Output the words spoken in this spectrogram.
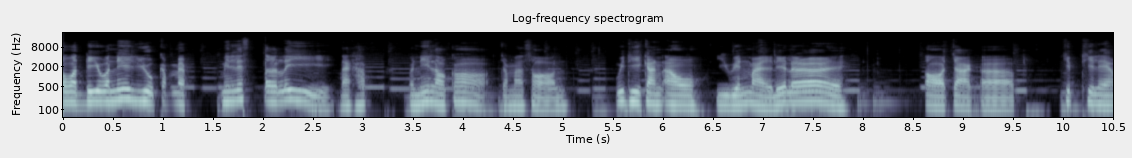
สวัสดีวันนี้อยู่กับแมปมิเลสเตอรี่นะครับ วันนี้เราก็จะมาสอนวิธีการเอาอีเวนต์ใหม่นี่เลย ต่อจากคลิปที่แล้ว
